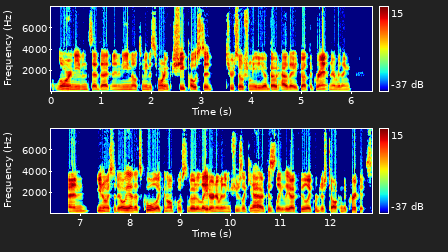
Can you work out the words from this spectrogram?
Lauren even said that in an email to me this morning. She posted through social media about how they got the grant and everything. And, you know, I said, oh, yeah, that's cool. Like, and I'll post about it later and everything. And she was like, yeah, because lately I feel like we're just talking to crickets.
